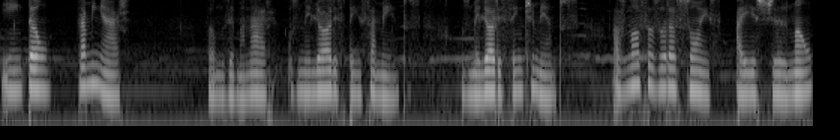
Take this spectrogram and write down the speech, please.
e então caminhar. Vamos emanar os melhores pensamentos, os melhores sentimentos, as nossas orações a este irmão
